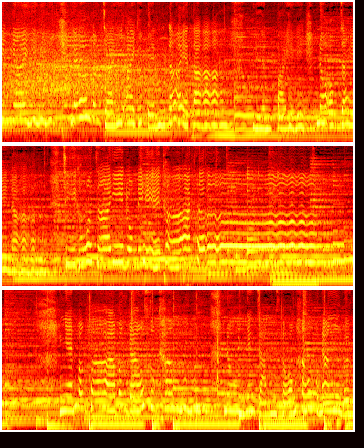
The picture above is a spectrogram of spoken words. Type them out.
ยังไงแนมบางใจอายคือเป็นลายตา เปลี่ยนไปนอกใจนางที่หัวใจดวงนี้ขาดเธอแงนบางฟ้าบางดาวสุขคำน้องยังจำสองเฮานั่งเบิ่ง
